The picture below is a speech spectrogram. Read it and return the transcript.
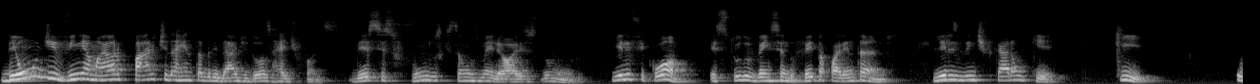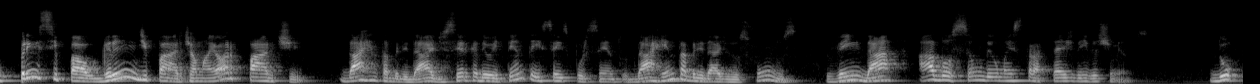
De onde vinha a maior parte da rentabilidade dos hedge funds, desses fundos que são os melhores do mundo. E ele ficou, esse estudo vem sendo feito há 40 anos. E eles identificaram o quê? Que o principal, grande parte, a maior parte da rentabilidade, cerca de 86% da rentabilidade dos fundos, vem da adoção de uma estratégia de investimentos. Do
